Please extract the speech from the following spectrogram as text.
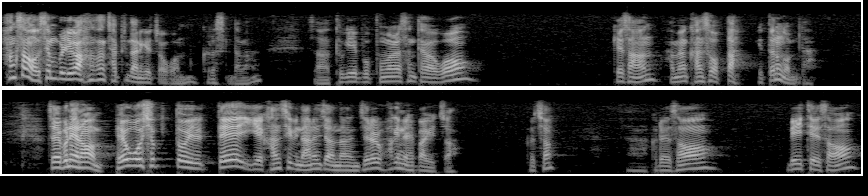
항상 어셈블리가 항상 잡힌다는 게 조금 그렇습니다만. 자, 두 개의 부품을 선택하고 계산하면 간섭 없다. 이게 뜨는 겁니다. 자, 이번에는 150도일 때 이게 간섭이 나는지 안 나는지를 확인을 해봐야겠죠. 그렇죠? 자, 그래서 메이트에서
